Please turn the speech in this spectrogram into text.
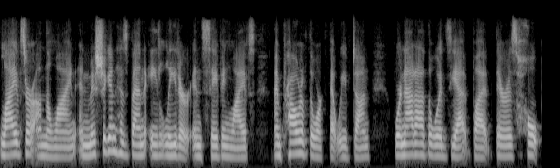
Lives are on the line, and Michigan has been a leader in saving lives. I'm proud of the work that we've done. We're not out of the woods yet, but there is hope.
